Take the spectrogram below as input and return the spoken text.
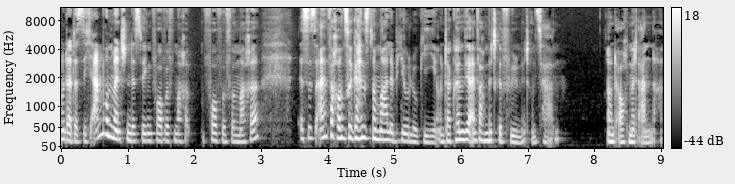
oder dass ich anderen Menschen deswegen Vorwürfe mache, Vorwürfe mache. Es ist einfach unsere ganz normale Biologie und da können wir einfach Mitgefühl mit uns haben und auch mit anderen.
